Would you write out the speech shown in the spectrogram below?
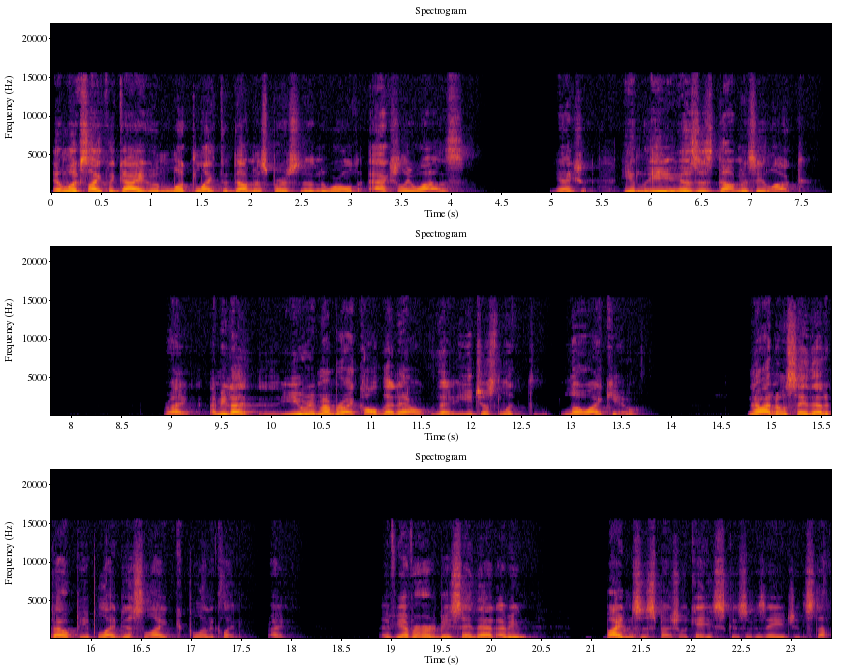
It looks like the guy who looked like the dumbest person in the world actually was. He actually he, he is as dumb as he looked. Right? I mean, I, you remember I called that out, that he just looked low IQ. Now, I don't say that about people I dislike politically, right? Have you ever heard me say that? I mean, Biden's a special case because of his age and stuff.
